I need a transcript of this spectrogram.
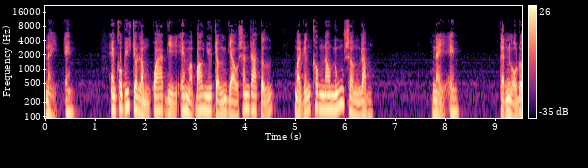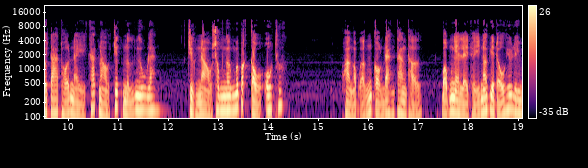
này em em có biết cho lòng qua vì em mà bao nhiêu trận giàu sanh ra tử mà vẫn không nao núng sờn lòng này em, cảnh ngộ đôi ta thuở này khác nào chức nữ ngưu lan chừng nào sông ngân mới bắt cầu ô thước? Hoàng ngọc ẩn còn đang than thở, bỗng nghe lệ thủy nói với đỗ hiếu liêm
